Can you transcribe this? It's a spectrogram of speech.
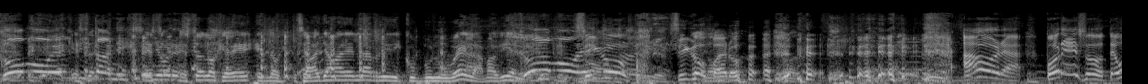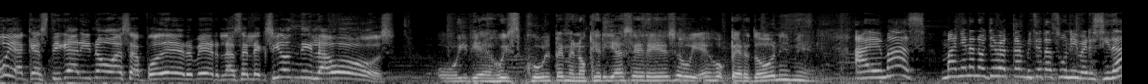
¿Cómo el Esto, Titanic, esto- señores? esto es lo que es lo que se va a llamar es la ridiculubela, más bien. ¿Cómo Sigo, sigo, paro. Ahora, por eso te voy a castigar y no vas a poder ver la selección ni la voz. Uy, viejo, discúlpeme, no quería hacer eso, viejo, perdóneme. Además, mañana no lleva camiseta a su universidad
